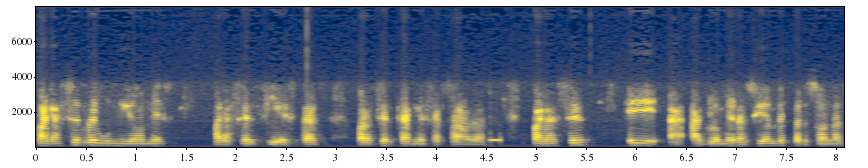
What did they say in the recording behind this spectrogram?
para hacer reuniones, para hacer fiestas, para hacer carnes asadas, para hacer eh, aglomeración de personas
